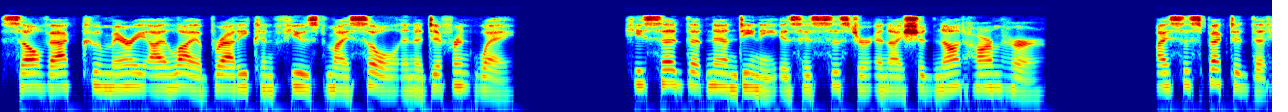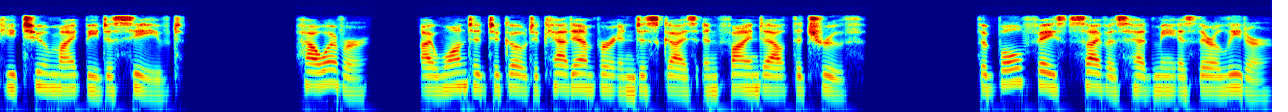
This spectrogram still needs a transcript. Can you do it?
Selvak Kumari confused my soul in a different way. He said that Nandini is his sister and I should not harm her. I suspected that he too might be deceived. However, I wanted to go to Kadampur in disguise and find out the truth. The bull-faced Saivas had me as their leader.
